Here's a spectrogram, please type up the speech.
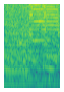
Oh,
